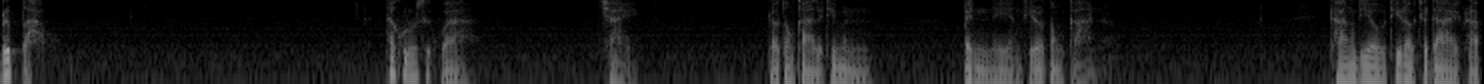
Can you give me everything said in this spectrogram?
หรือเปล่า ถ้าคุณรู้สึกว่า ใช่ เราต้องการอะไรที่มันเป็นในอย่างที่เราต้องการ ทางเดียวที่เราจะได้ครับ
